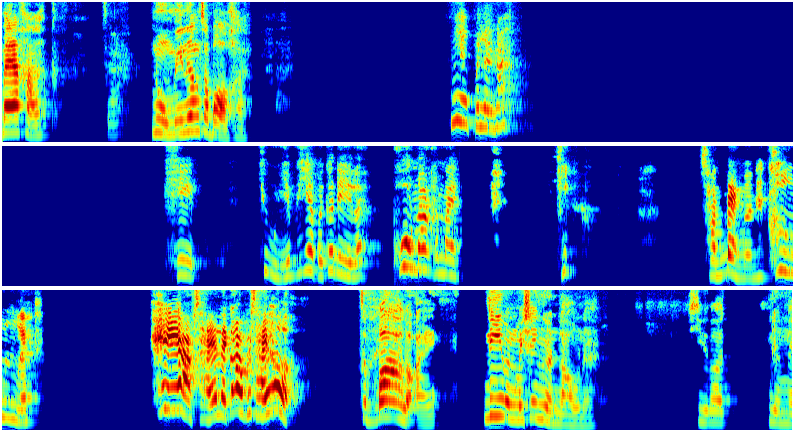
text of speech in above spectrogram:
แม่คะ จ๊ะหนูมีเรื่องจะบอกค่ะ เงียบไปเลยนะพี่อยู่เงียบๆไปก็ดีแล้ว พูดมากทำไมพี่ฉันแบ่งเงินให้ครึ่งหนึ่งเลยพี่อยากใช้อะไรก็เอาไปใช้เถอะ จะบ้าเหรอไอ้ นี่มันไม่ใช่เงินเรานะ คิดว่ายังไง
